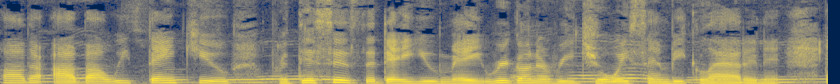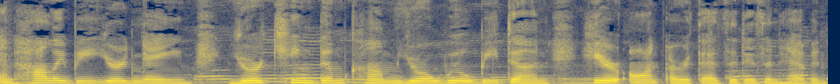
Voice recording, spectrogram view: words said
Father, Abba, we thank you for this is the day you made. We're going to rejoice and be glad in it. And holly be your name. Your kingdom come, your will be done here on earth as it is in heaven.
